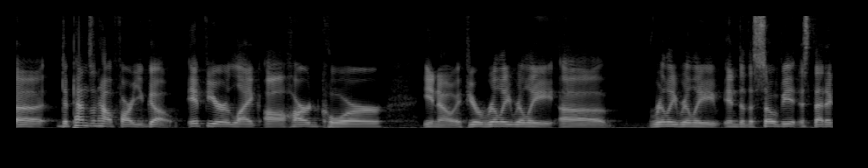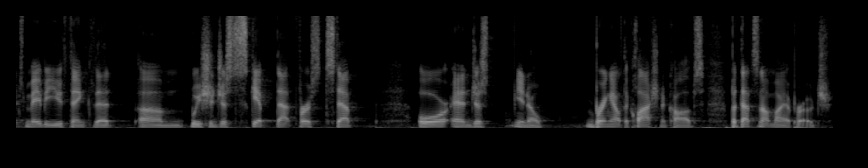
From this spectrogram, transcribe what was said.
uh, depends on how far you go. If you're like a hardcore, you know, if you're really, really, uh, really, really into the Soviet aesthetics, maybe you think that um, we should just skip that first step, or and just you know bring out the Kalashnikovs. But that's not my approach.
